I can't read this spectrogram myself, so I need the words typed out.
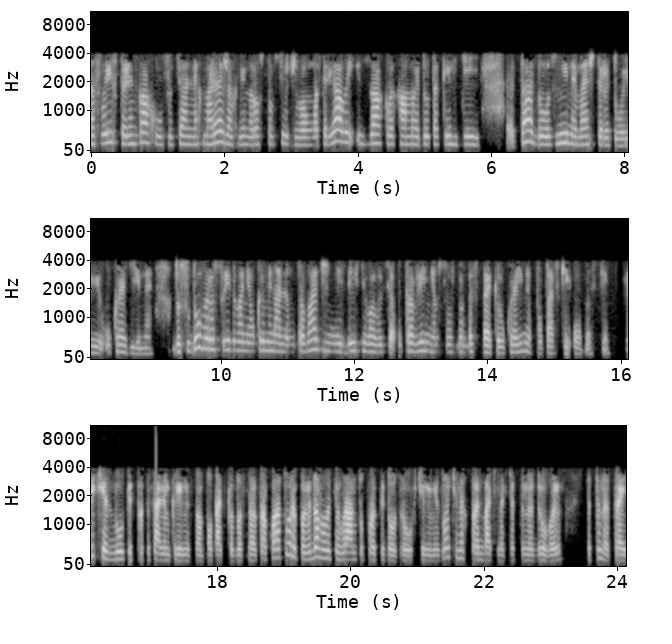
На своїх сторінках у соціальних мережах він розповсюджував матеріали із закликами до таких дій е, та до зміни меж території України. Досудове розслідування у кримінальному провадженні здійснювалося управлінням Служби безпеки України в Полтавській області. Слідчі СБУ під процесуальним керівництвом Полтавської обласної прокуратури повідомили фігуранту про підозру у вчиненні злочинів, передбачених частиною 2, частиною 3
